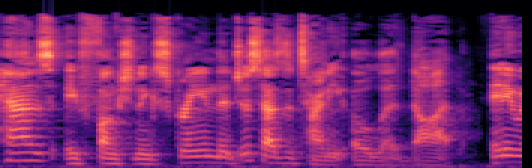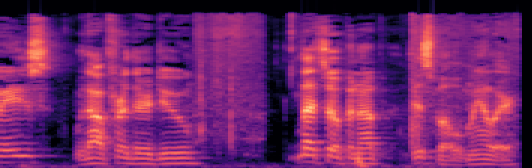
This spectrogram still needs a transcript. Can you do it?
has a functioning screen that just has a tiny OLED dot. Anyways, without further ado, let's open up this bubble mailer.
